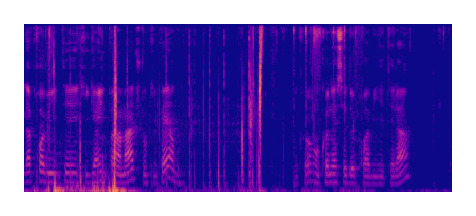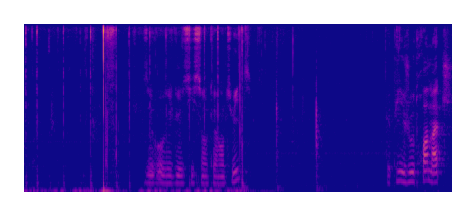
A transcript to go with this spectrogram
la probabilité qu'il gagne pas un match, donc il perd. D'accord On connaît ces deux probabilités-là. 0,648. Et puis il joue trois matchs.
